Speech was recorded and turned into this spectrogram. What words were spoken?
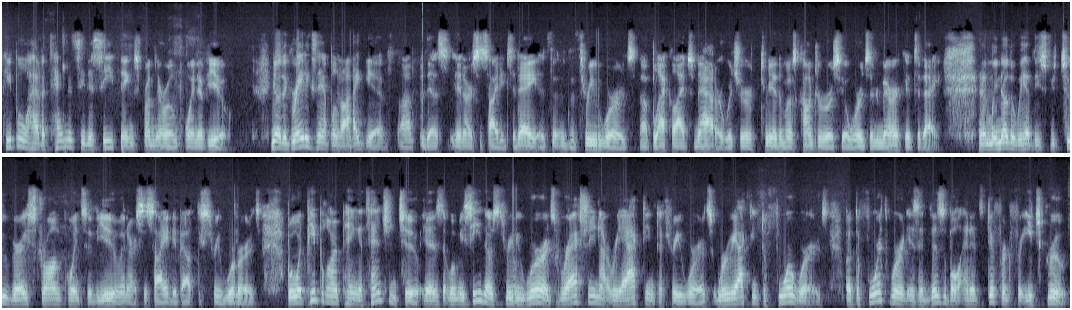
people have a tendency to see things from their own point of view. You know, the great example that I give uh, for this in our society today is the, the three words uh, Black Lives Matter, which are three of the most controversial words in America today. And we know that we have these two very strong points of view in our society about these three words. But what people aren't paying attention to is that when we see those three words, we're actually not reacting to three words, we're reacting to four words. But the fourth word is invisible and it's different for each group.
